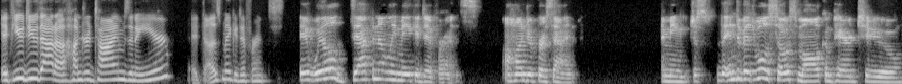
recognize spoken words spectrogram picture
if you do that a hundred times in a year, it does make a difference. it will definitely make a difference a hundred percent i mean just the individual is so small compared to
